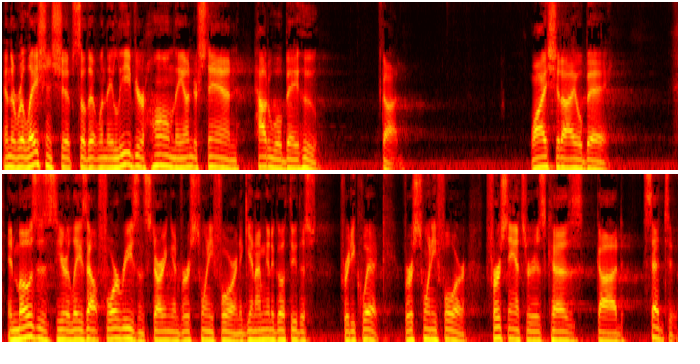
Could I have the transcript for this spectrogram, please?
and the relationship so that when they leave your home, they understand how to obey who? God. Why should I obey? And Moses here lays out four reasons starting in verse 24. And again, I'm going to go through this pretty quick. Verse 24. First answer is because God said to.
